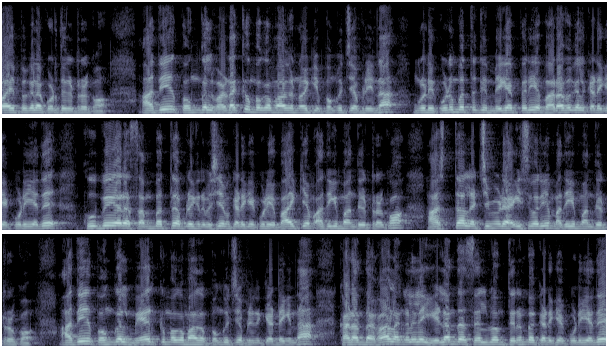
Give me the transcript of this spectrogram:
வாய்ப்புகளை கொடுத்துக்கிட்டு இருக்கோம். அதே பொங்கல் வடக்கு முகமாக நோக்கி பொங்குச்சு அப்படின்னா உங்களுடைய குடும்பத்துக்கு மிகப்பெரிய வரவுகள் கிடைக்கக்கூடியது குபேர சம்பத்து அப்படிங்கிற விஷயம் கிடைக்கக்கூடிய பாக்கியம் அதிகமாக வந்துகிட்டு இருக்கும். அஷ்டலட்சுமியுடைய ஐஸ்வர்யம் அதிகமாக வந்துட்டு இருக்கும். அதே பொங்கல் மேற்கு முகமாக பொங்குச்சு அப்படின்னு கேட்டிங்கன்னா கடந்த காலங்களில் இழந்த செல்வம் திரும்ப கிடைக்கக்கூடியது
